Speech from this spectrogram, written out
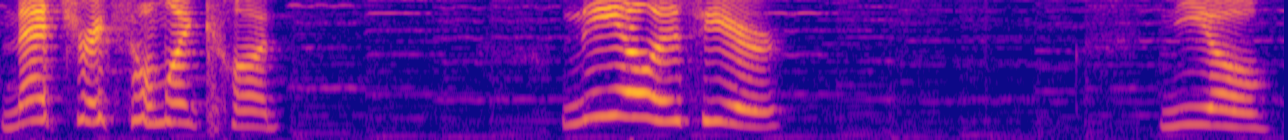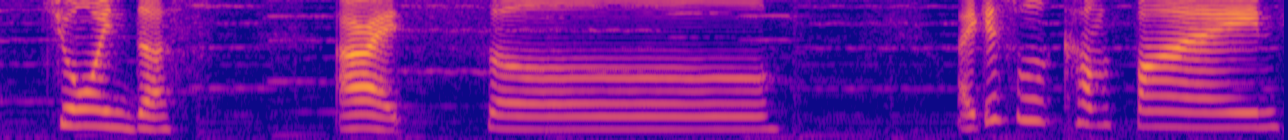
Matrix, oh my god. Neo is here. Neo joined us. Alright, so... I guess we'll confine...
